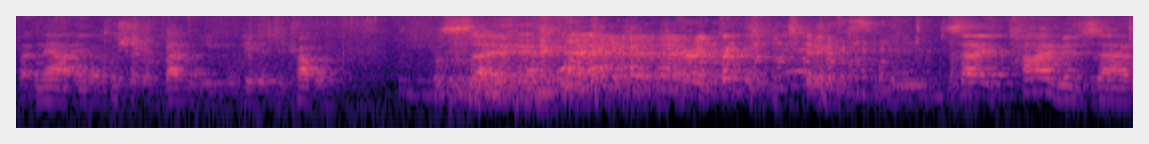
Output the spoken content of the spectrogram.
But now at a push of a button you can get into trouble. So, very quickly too. So time is um,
